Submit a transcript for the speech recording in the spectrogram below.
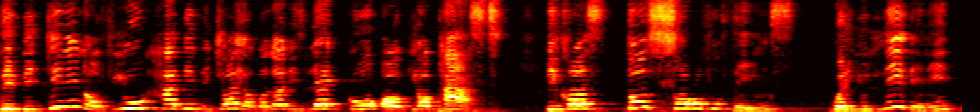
The beginning of you having the joy of the Lord is let go of your past. Because those sorrowful things, when you live in it,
